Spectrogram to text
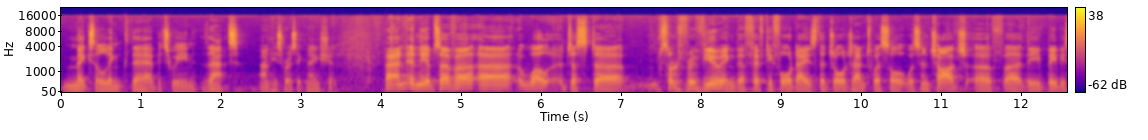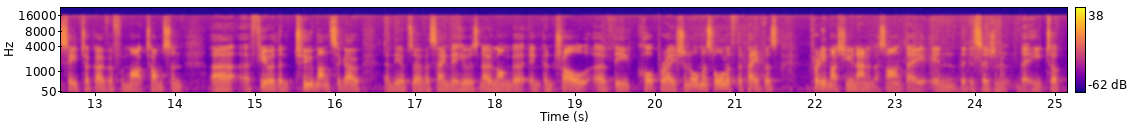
makes a link there between that and his resignation. And in the Observer, uh, well, just uh, sort of reviewing the 54 days that George Entwistle was in charge of uh, the BBC, took over from Mark Thompson uh, fewer than two months ago, and the Observer saying that he was no longer in control of the corporation. Almost all of the papers pretty much unanimous, aren't they, in the decision that he took,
